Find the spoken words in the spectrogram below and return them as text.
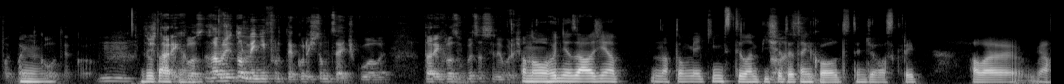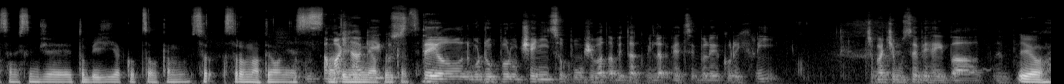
fakt bytecode. Hmm. Jako. Hmm. Že ta rychlost, no. samozřejmě to není furt jako když v tom C, ale ta rychlost vůbec asi nebude špatná. Ano, hodně záleží na, na tom, jakým stylem píšete no, ten kód, ten JavaScript ale já si myslím, že to běží jako celkem srovnatelně s A máš nějaký jako styl nebo doporučení, co používat, aby takovéhle věci byly jako rychlé? Třeba čemu se vyhejbat? Nebo... Jo,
